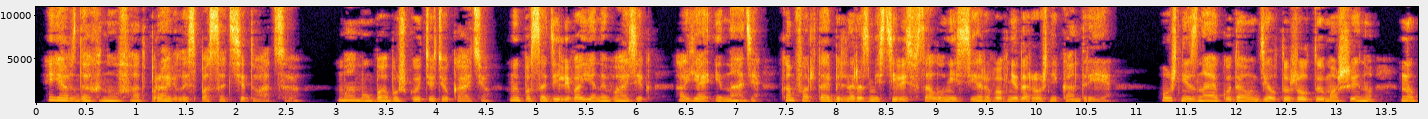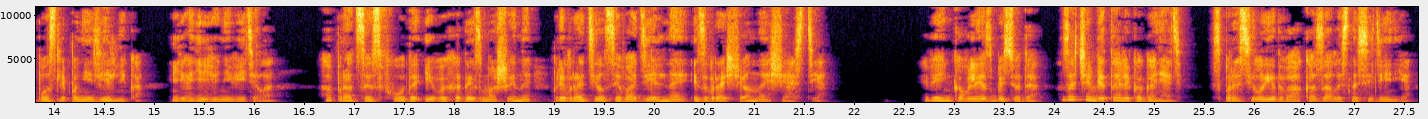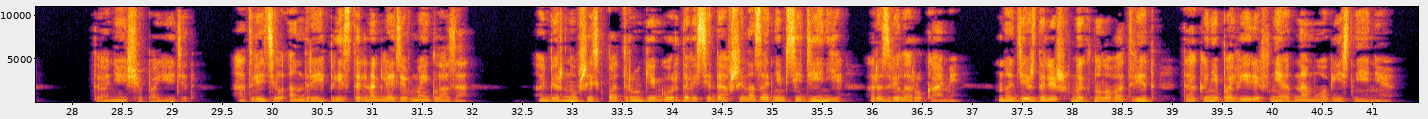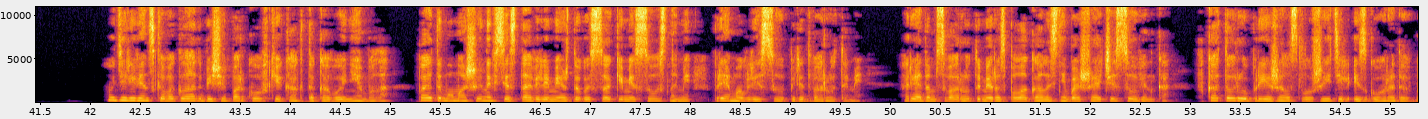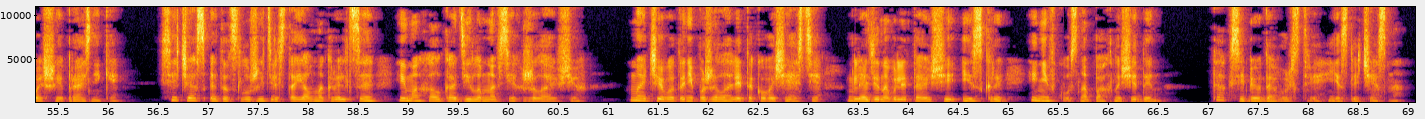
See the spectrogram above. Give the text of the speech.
Я, вздохнув, отправилась спасать ситуацию. Маму, бабушку и тетю Катю мы посадили в военный вазик, а я и Надя комфортабельно разместились в салоне серого внедорожника Андрея – Уж не знаю, куда он дел ту желтую машину, но после понедельника я ее не видела. А процесс входа и выхода из машины превратился в отдельное извращенное счастье. «Венька влез бы сюда. Зачем Виталика гонять?» – спросила, едва оказалась на сиденье. «Таня еще поедет», – ответил Андрей, пристально глядя в мои глаза. Обернувшись к подруге, гордо выседавшей на заднем сиденье, развела руками. Надежда лишь хмыкнула в ответ, так и не поверив ни одному объяснению. У деревенского кладбища парковки как таковой не было, поэтому машины все ставили между высокими соснами прямо в лесу перед воротами. Рядом с воротами располагалась небольшая часовенка, в которую приезжал служитель из города в большие праздники. Сейчас этот служитель стоял на крыльце и махал кадилом на всех желающих. Мы чего-то не пожелали такого счастья, глядя на вылетающие искры и невкусно пахнущий дым. Так себе удовольствие, если честно.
